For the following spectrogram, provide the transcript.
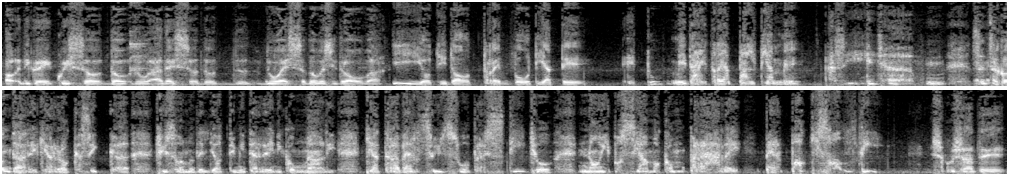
Oh, dico, eh, questo do, do- adesso, do, do, do S, dove si trova? Io ti do tre voti a te e tu mi dai tre appalti a me. Ah sì, già. Mm. Senza contare che a Rocca Sicca ci sono degli ottimi terreni comunali che attraverso il suo prestigio noi possiamo comprare per pochi soldi. Scusate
